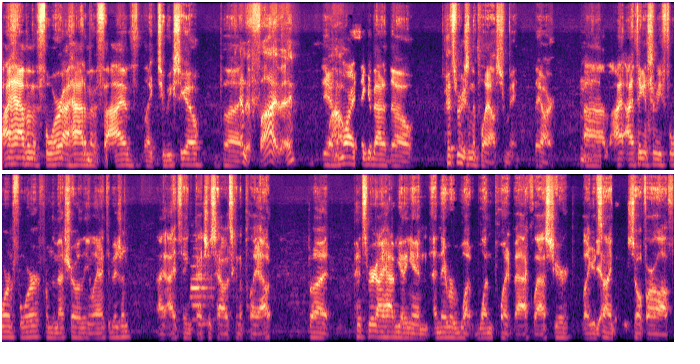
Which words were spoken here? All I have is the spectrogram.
I have them at four. I had them at five like two weeks ago. But And at five, eh? yeah, the more I think about it, though, Pittsburgh's in the playoffs for me. They are. Hmm. Um, I, I think it's going to be four and four from the Metro and the Atlantic Division. I, I think that's just how it's going to play out. But Pittsburgh, I have getting in, and they were what one point back last year. Like it's Yeah. not so far off.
